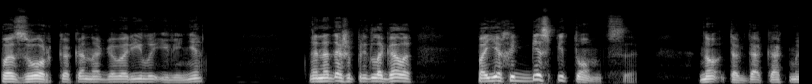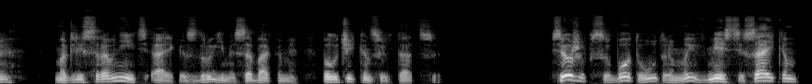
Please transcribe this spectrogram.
позор, как она говорила, или нет. Она даже предлагала поехать без питомца. Но тогда как мы могли сравнить Айка с другими собаками, получить консультацию? Все же в субботу утром мы вместе с Айком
